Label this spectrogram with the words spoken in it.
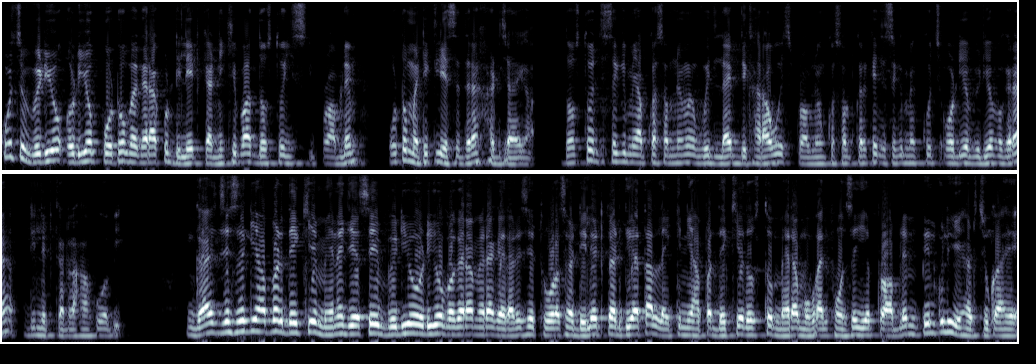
कुछ वीडियो, ऑडियो, फ़ोटो वगैरह को डिलीट करने के बाद दोस्तों, इस प्रॉब्लम ऑटोमेटिकली इसी तरह हट जाएगा। दोस्तों, जैसे कि मैं आपका सामने में विद लाइव दिखा रहा हूँ, इस प्रॉब्लम को सॉल्व करके, जैसे कि मैं कुछ ऑडियो वीडियो वगैरह डिलीट कर रहा हूँ अभी। गैस जैसे कि यहाँ पर देखिए, मैंने जैसे वीडियो ऑडियो वगैरह मेरा गैलरी से थोड़ा सा डिलीट कर दिया था, लेकिन यहाँ पर देखिए दोस्तों, मेरा मोबाइल फ़ोन से ये प्रॉब्लम बिल्कुल ही हट चुका है।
